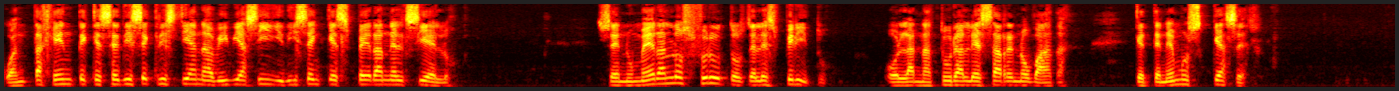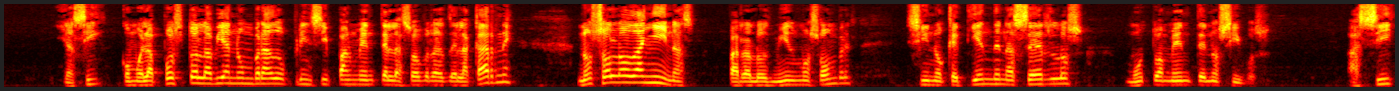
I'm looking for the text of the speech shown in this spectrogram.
¿cuánta gente que se dice cristiana vive así y dicen que esperan el cielo? Se enumeran los frutos del Espíritu, o la naturaleza renovada que tenemos que hacer. Y así como el apóstol había nombrado principalmente las obras de la carne, no solo dañinas para los mismos hombres, sino que tienden a serlos mutuamente nocivos. Así,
